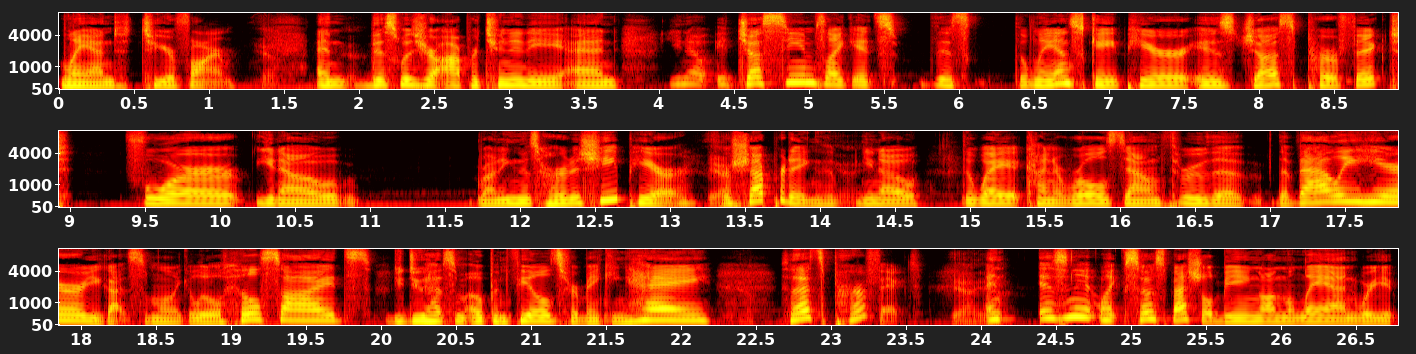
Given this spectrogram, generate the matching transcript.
land to your farm. Yeah. And this was your opportunity. And, you know, it just seems like it's this, the landscape here is just perfect for, you know, running this herd of sheep here Yeah. for shepherding. The- You know, the way it kind of rolls down through the, the valley here. You got some like little hillsides. You do have some open fields for making hay. So that's perfect. Yeah, yeah. And isn't it like so special being on the land where you,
